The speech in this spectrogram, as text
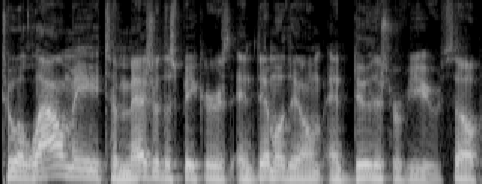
to allow me to measure the speakers and demo them and do this review. So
